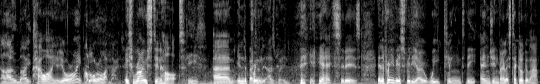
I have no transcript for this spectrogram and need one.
Hello, mate. How are you? You all right? I'm all right, mate. It's roasting hot. It is. Um, in the Better than it has been. yes, it is. In the previous video, we cleaned the engine bay. Let's take a look at that.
